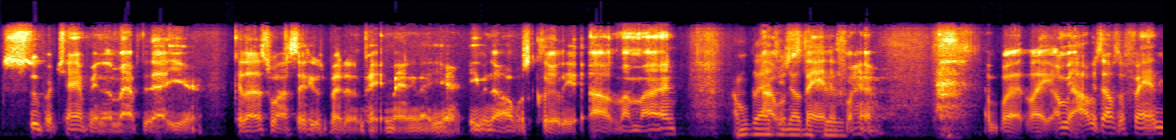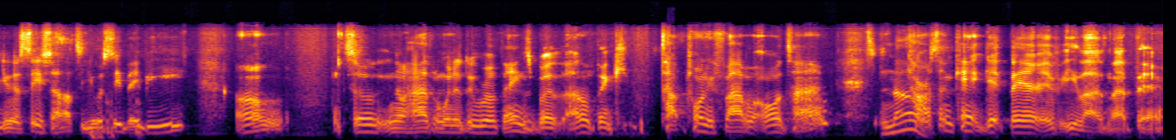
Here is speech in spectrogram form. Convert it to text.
super championing him after that year because that's why I said he was better than Peyton Manning that year, even though I was clearly out of my mind. I'm I glad you was standing for him. But like, I mean, obviously I was a fan of USC. Shout out to USC, baby. Um, so you know, Heisman winner do real things, but I don't think top twenty-five of all time. No, Carson can't get there if Eli's not there.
